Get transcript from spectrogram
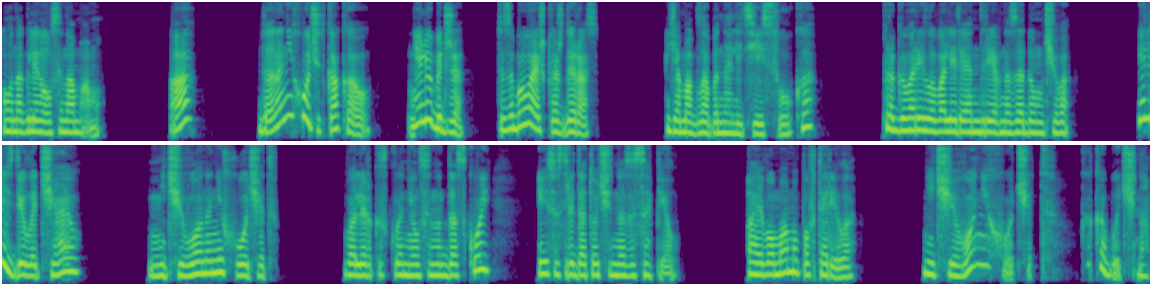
Он оглянулся на маму. «А? Да она не хочет какао. Не любит же. Ты забываешь каждый раз». «Я могла бы налить ей сока», — проговорила Валерия Андреевна задумчиво. «Или сделать чаю». «Ничего она не хочет». Валерка склонился над доской и сосредоточенно засопел. А его мама повторила. «Ничего не хочет, как обычно».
